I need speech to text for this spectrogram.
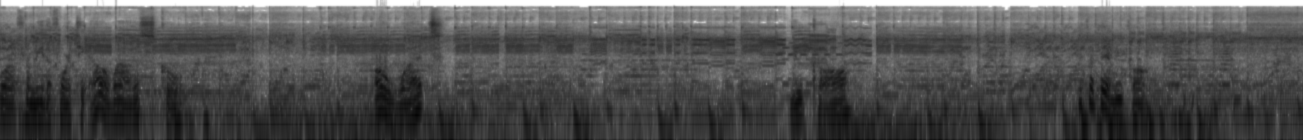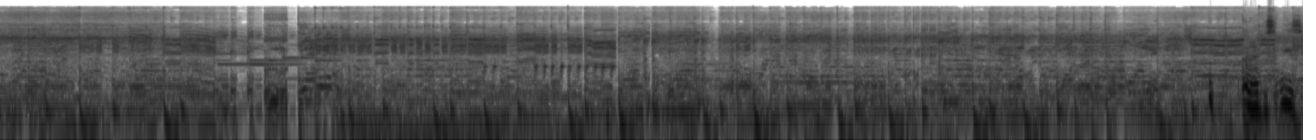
or for me to 14. Oh wow, this is cool. Oh what? You call? What's up you had to sneeze.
